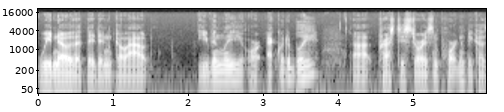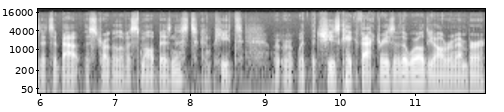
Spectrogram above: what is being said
We know that they didn't go out evenly or equitably. Uh, Presti's story is important because it's about the struggle of a small business to compete with, with the cheesecake factories of the world. You all remember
